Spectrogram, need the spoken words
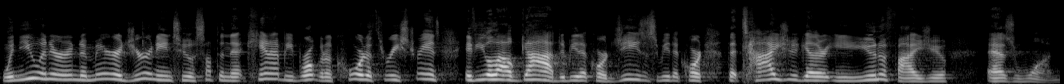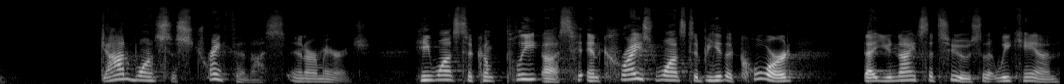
when you enter into marriage, you're entering into something that cannot be broken, a cord of three strands, if you allow God to be that cord, Jesus to be that cord that ties you together and unifies you as one. God wants to strengthen us in our marriage. He wants to complete us. And Christ wants to be the cord that unites the two so that we can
